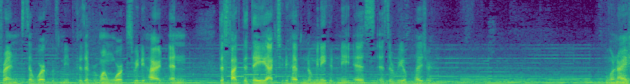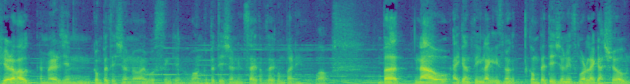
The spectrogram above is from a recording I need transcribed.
friends that work with me because everyone works really hard and the fact that they actually have nominated me is, is a real pleasure. When I hear about emerging competition, no, I was thinking one competition inside of the company. Wow. But now I can think like it's not competition, it's more like a show.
